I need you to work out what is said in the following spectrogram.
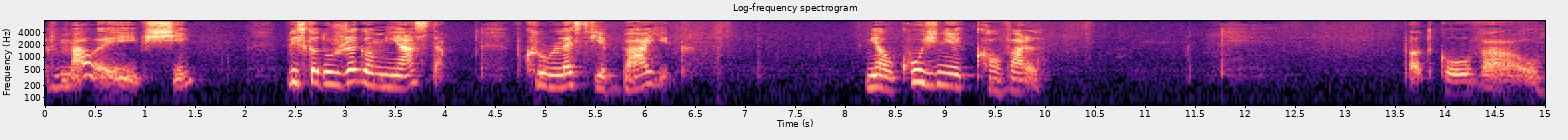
W małej wsi, blisko dużego miasta, królestwie bajek, miał kuźnię kowal. Podkuwał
